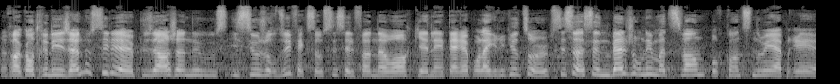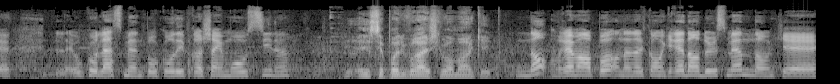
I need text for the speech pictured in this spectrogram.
Rencontrer des jeunes aussi, plusieurs jeunes ici aujourd'hui, fait que ça aussi c'est le fun de voir qu'il y a de l'intérêt pour l'agriculture. C'est ça, c'est une belle journée motivante pour continuer après euh, au cours de la semaine, pour au cours des prochains mois aussi. Là. Et c'est pas l'ouvrage qui va manquer. Non, vraiment pas. On a notre congrès dans deux semaines, donc euh,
